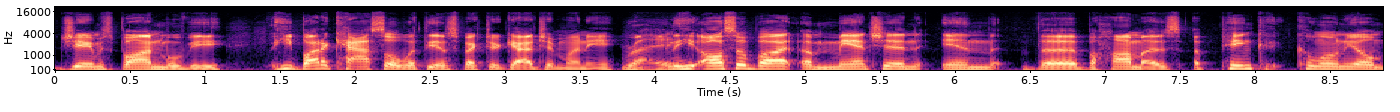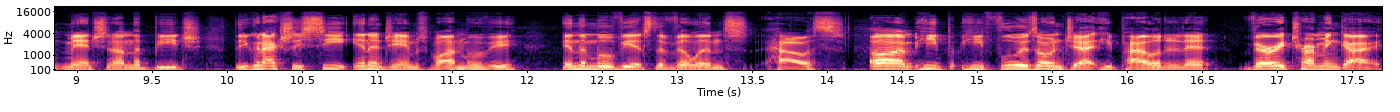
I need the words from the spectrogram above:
James Bond movie. He bought a castle with the Inspector Gadget money. Right. And he also bought a mansion in the Bahamas, a pink colonial mansion on the beach that you can actually see in a James Bond movie. In the movie, it's the villain's house. Um, he he flew his own jet. He piloted it. Very charming guy.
